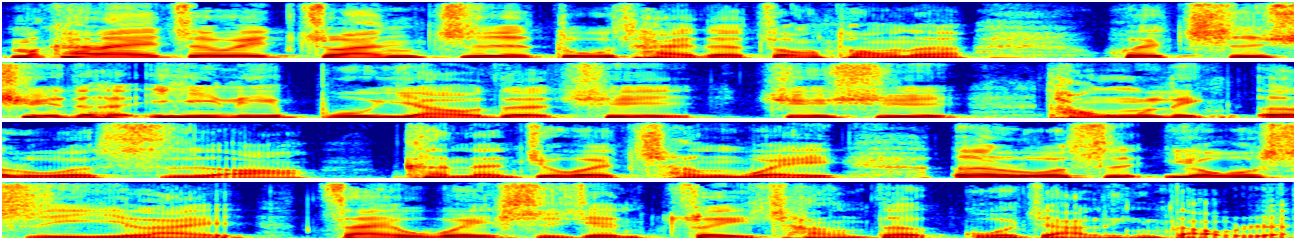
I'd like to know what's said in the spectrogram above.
那么看来，这位专制独才的总统呢，会持续的屹立不摇的去继续统领俄罗斯啊，可能就会成为俄罗斯有史以来在位时间最长的国家领导人。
